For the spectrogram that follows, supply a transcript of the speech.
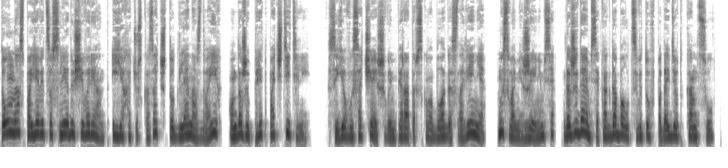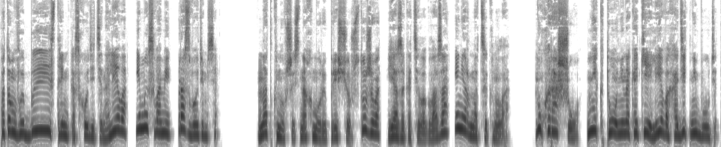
то у нас появится следующий вариант, и я хочу сказать, что для нас двоих он даже предпочтительней. С ее высочайшего императорского благословения мы с вами женимся, дожидаемся, когда бал цветов подойдет к концу, потом вы быстренько сходите налево, и мы с вами разводимся». Наткнувшись на хмурый прищур Стужева, я закатила глаза и нервно цыкнула. «Ну хорошо, никто ни на какие лево ходить не будет.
